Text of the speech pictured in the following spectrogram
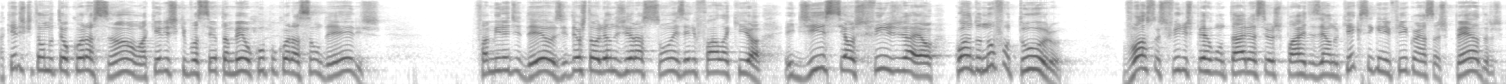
Aqueles que estão no teu coração, aqueles que você também ocupa o coração deles. Família de Deus, e Deus está olhando gerações, ele fala aqui, ó, e disse aos filhos de Israel: quando no futuro vossos filhos perguntarem a seus pais, dizendo o que, que significam essas pedras,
